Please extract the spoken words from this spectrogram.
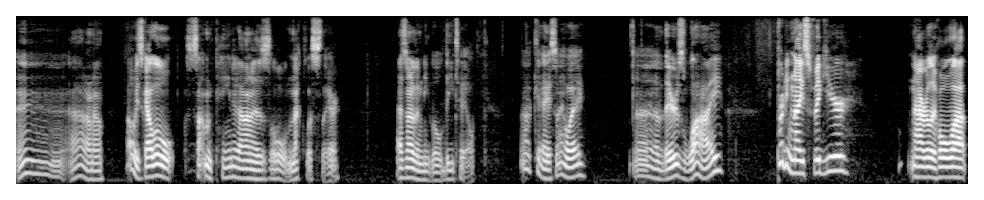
Eh, I don't know. Oh, he's got a little something painted on his little necklace there. That's another neat little detail. Okay, so anyway, uh, there's Lai. Pretty nice figure. Not really a whole lot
